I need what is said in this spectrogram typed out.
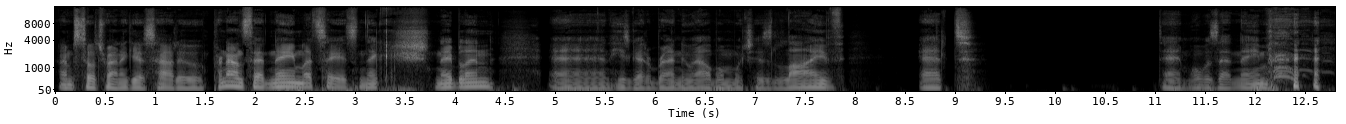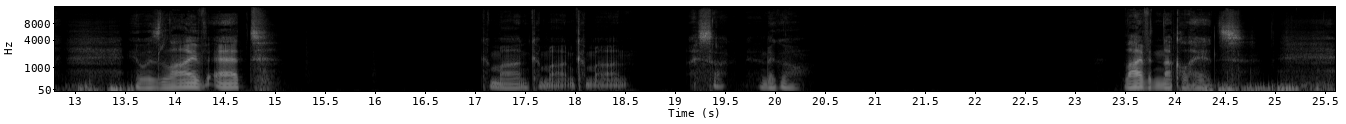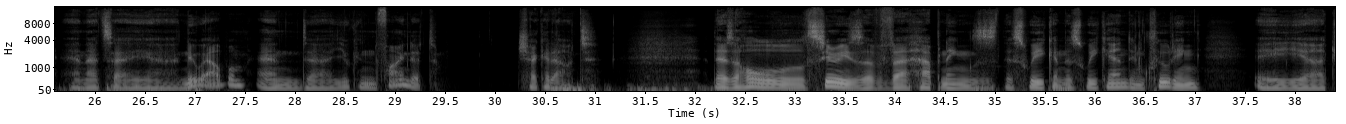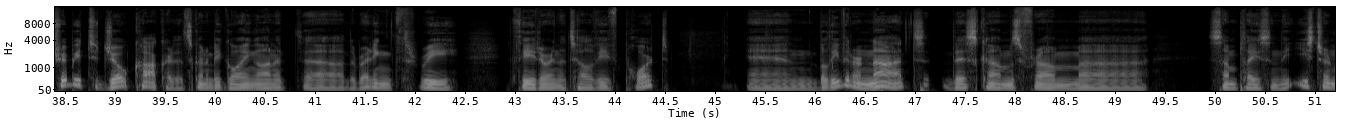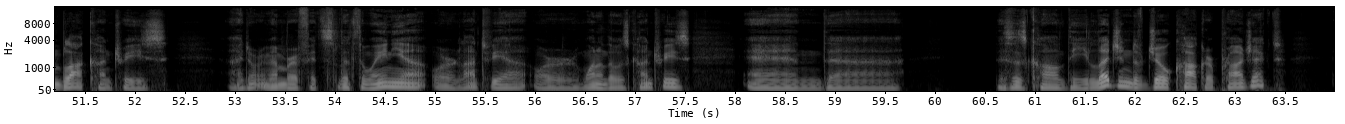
I'm still trying to guess how to pronounce that name. Let's say it's Nick Schneblin, and he's got a brand new album which is live at. Damn, what was that name? it was live at. Come on, come on, come on. I saw it a minute ago. Live at Knuckleheads. And that's a uh, new album, and uh, you can find it Check it out. There's a whole series of uh, happenings this week and this weekend, including a uh, tribute to Joe Cocker that's going to be going on at uh, the Reading 3 Theater in the Tel Aviv port. And believe it or not, this comes from uh, someplace in the Eastern Bloc countries. I don't remember if it's Lithuania or Latvia or one of those countries. And uh, this is called the Legend of Joe Cocker Project.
